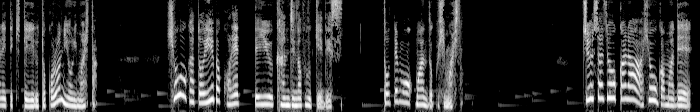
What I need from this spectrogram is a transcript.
れてきているところによりました。氷河といえばこれっていう感じの風景です。とても満足しました。駐車場から氷河まで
